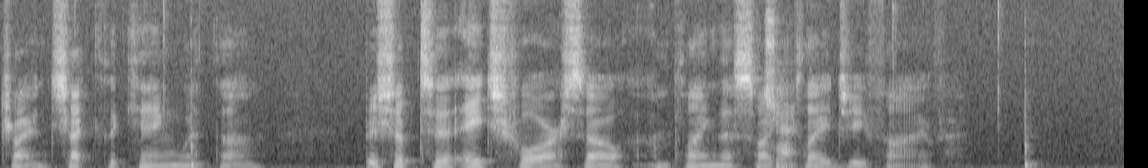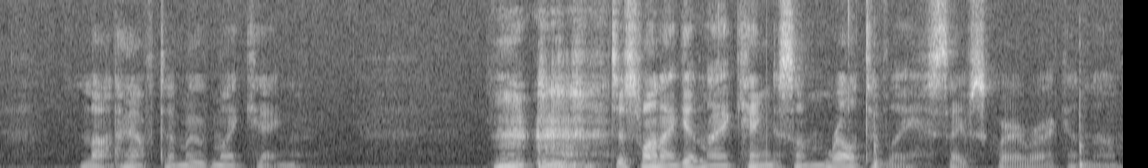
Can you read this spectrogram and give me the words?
try and check the king with um, bishop to h4, so I'm playing this so I can play g5. not have to move my king. Just want to get my king to some relatively safe square where I can um,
